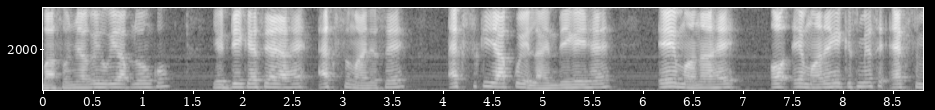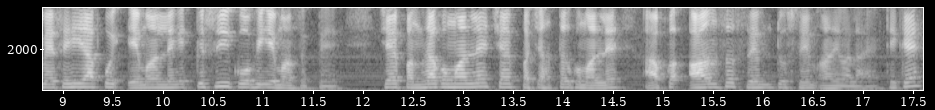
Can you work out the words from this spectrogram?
बात समझ में आ गई होगी आप लोगों को? ये डी कैसे आया है? एक्स माइनस है एक्स की आपको ये लाइन दी गई है। ए माना है और ए मानेंगे किसमें से? एक्स में से ही आप कोई ए मान लेंगे। किसी को भी ए मान सकते हैं। चाहे पंद्रह को मान लें, चाहे पचहत्तर को मान लें, आपका आंसर सेम टू सेम आने वाला है, ठीक है?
